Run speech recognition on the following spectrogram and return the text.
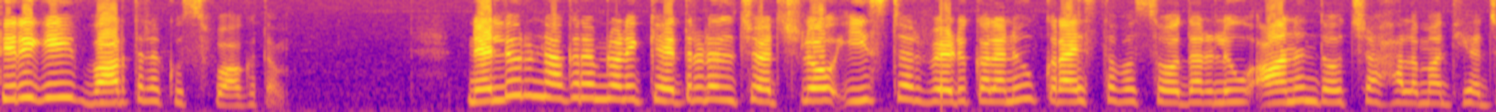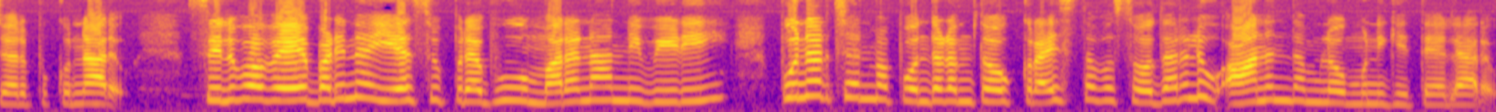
తిరిగి వార్తలకు స్వాగతం. నెల్లూరు నగరంలోని కేథడ్రల్ చర్చ్లో ఈస్టర్ వేడుకలను క్రైస్తవ సోదరులు ఆనందోత్సాహాల మధ్య జరుపుకున్నారు. సిలువ వేయబడిన యేసు ప్రభు మరణాన్ని వీడి పునర్జన్మ పొందడంతో క్రైస్తవ సోదరులు ఆనందంలో మునిగి తేలారు.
